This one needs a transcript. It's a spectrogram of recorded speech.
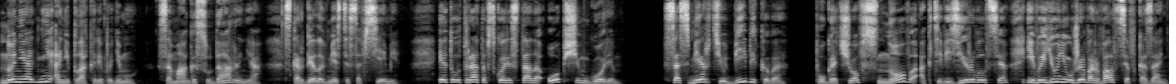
Но не одни они плакали по нему. Сама государыня скорбела вместе со всеми. Эта утрата вскоре стала общим горем. Со смертью Бибикова Пугачев снова активизировался и в июне уже ворвался в Казань.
